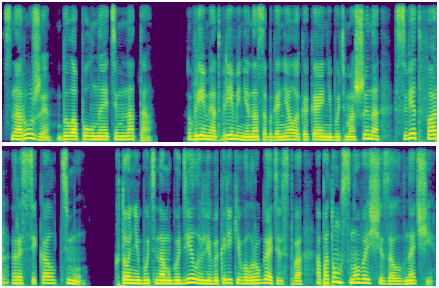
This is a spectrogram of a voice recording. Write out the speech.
Снаружи была полная темнота. Время от времени нас обгоняла какая-нибудь машина, свет фар рассекал тьму. Кто-нибудь нам гудел или выкрикивал ругательство, а потом снова исчезал в ночи.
